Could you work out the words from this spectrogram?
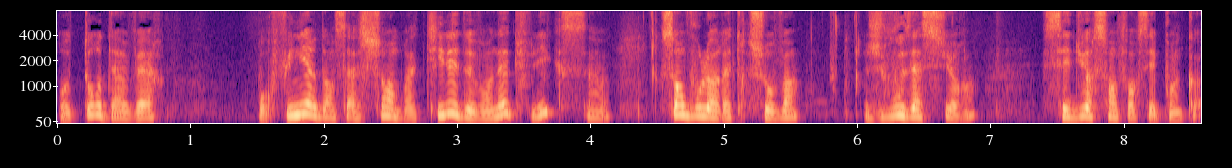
autour d'un verre pour finir dans sa chambre à devant Netflix, sans vouloir être chauvin. Je vous assure. Hein séduire sans forcer.com.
